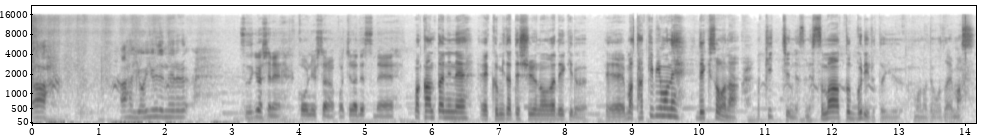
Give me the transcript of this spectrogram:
ああ余裕で寝れる。続きましてね購入したのはこちらですねまあ、簡単にね、え、組み立て収納ができる、えー、まあ、焚き火もねできそうな、ま、キッチンですね。スマートグリルというものでございます。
